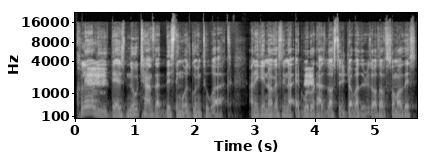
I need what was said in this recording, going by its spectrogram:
clearly there's no chance that this thing was going to work. And again, obviously now Ed Woodward has lost his job as a result of some of this.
